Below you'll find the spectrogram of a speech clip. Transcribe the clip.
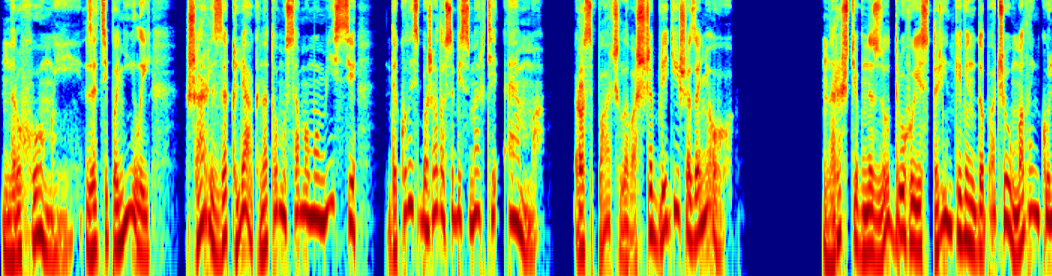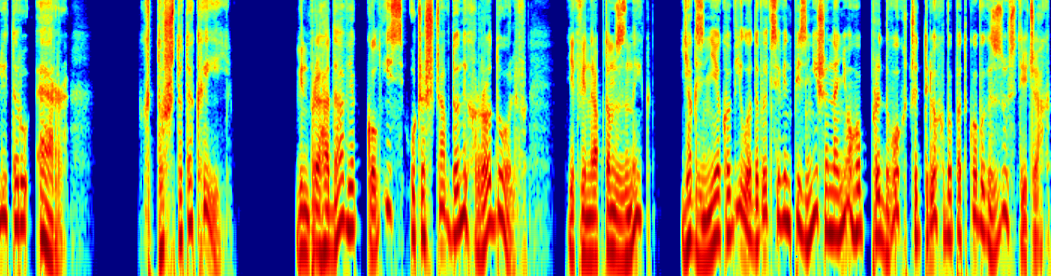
Нерухомий, заціпанілий, Шарль закляк на тому самому місці, де колись бажала собі смерті Емма, розпачлива, ще блідіша за нього. Нарешті внизу другої сторінки він добачив маленьку літеру Р. Хто ж то такий? Він пригадав, як колись учащав до них Родольф, як він раптом зник, як зніяковіло дивився він пізніше на нього при двох чи трьох випадкових зустрічах.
